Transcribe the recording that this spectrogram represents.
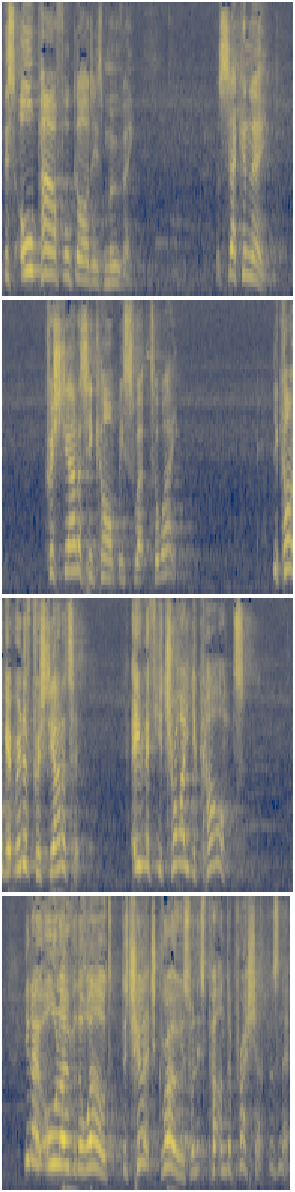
This all powerful God is moving. But secondly, Christianity can't be swept away. You can't get rid of Christianity. Even if you try, you can't. You know, all over the world, the church grows when it's put under pressure, doesn't it?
